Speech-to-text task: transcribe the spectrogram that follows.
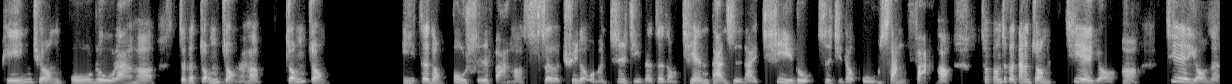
贫穷孤陋啦，哈，这个种种啊，哈，种种以这种布施法哈，舍去了我们自己的这种千贪是来契入自己的无上法哈。从这个当中借由啊，借由呢。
